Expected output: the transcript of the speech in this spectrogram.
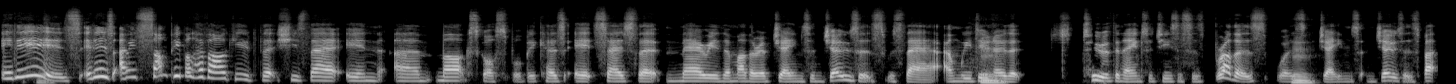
it is. It is. I mean, some people have argued that she's there in um, Mark's gospel because it says that Mary, the mother of James and Joseph, was there, and we do hmm. know that two of the names of Jesus's brothers was hmm. James and Joseph. But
